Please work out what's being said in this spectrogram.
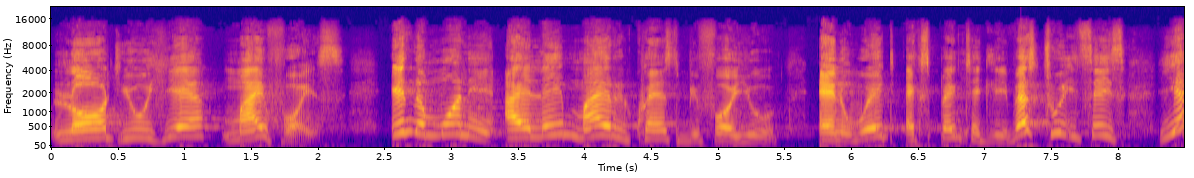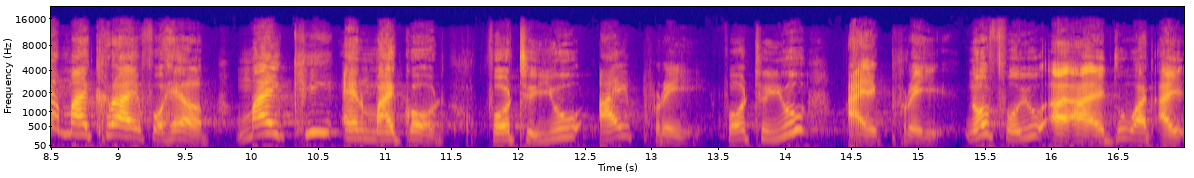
Lord, you hear my voice. In the morning, I lay my request before you and wait expectantly. Verse 2, it says, Hear my cry for help, my King and my God. For to you I pray. For to you I pray. Not for you, I, I do what I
